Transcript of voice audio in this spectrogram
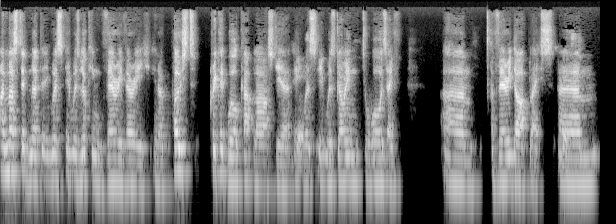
I, must admit it was it was looking very very you know post cricket World Cup last year it was it was going towards a um, a very dark place yes. um,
